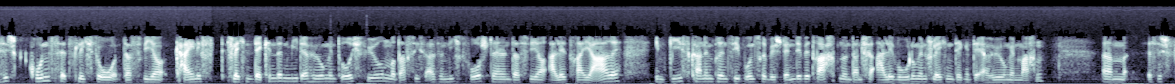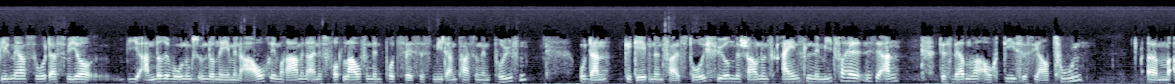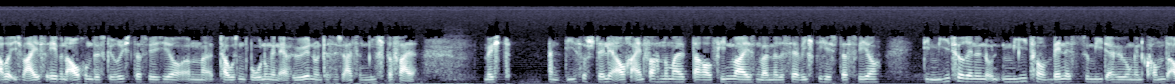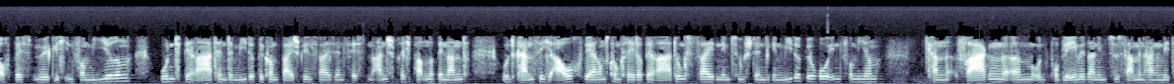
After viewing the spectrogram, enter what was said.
Es ist grundsätzlich so, dass wir keine flächendeckenden Mieterhöhungen durchführen. Man darf sich also nicht vorstellen, dass wir alle drei Jahre im Gießkannenprinzip unsere Bestände betrachten und dann für alle Wohnungen flächendeckende Erhöhungen machen. Ähm, es ist vielmehr so, dass wir wie andere Wohnungsunternehmen auch im Rahmen eines fortlaufenden Prozesses Mietanpassungen prüfen und dann gegebenenfalls durchführen. Wir schauen uns einzelne Mietverhältnisse an. Das werden wir auch dieses Jahr tun. Ähm, aber ich weiß eben auch um das Gerücht, dass wir hier ähm, 1000 Wohnungen erhöhen und das ist also nicht der Fall. Ich möchte an dieser Stelle auch einfach nochmal darauf hinweisen, weil mir das sehr wichtig ist, dass wir die Mieterinnen und Mieter, wenn es zu Mieterhöhungen kommt, auch bestmöglich informieren und beraten. Der Mieter bekommt beispielsweise einen festen Ansprechpartner benannt und kann sich auch während konkreter Beratungszeiten im zuständigen Mieterbüro informieren kann Fragen ähm, und Probleme dann im Zusammenhang mit,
